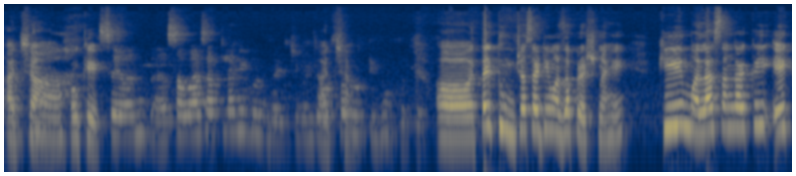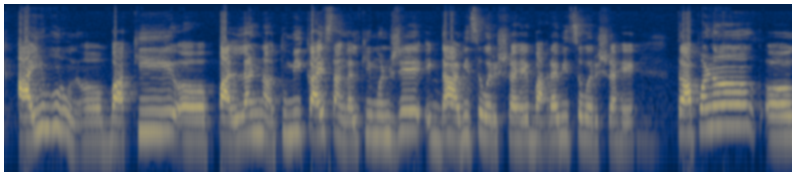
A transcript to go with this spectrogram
अच्छा. ओके. सेवन सव्वा सातला निघून जायची म्हणजे अच्छा. असं रुटीन होतं ते. अं, ताई तुमच्यासाठी माझा प्रश्न आहे की मला सांगा की एक आई म्हणून अं, बाकी अं, पाल्यांना तुम्ही काय सांगाल? की म्हणजे एक दहावीचं वर्ष आहे बारावीचं वर्ष आहे तर आपण अं,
